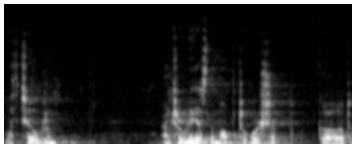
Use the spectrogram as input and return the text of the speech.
with children and to raise them up to worship God.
